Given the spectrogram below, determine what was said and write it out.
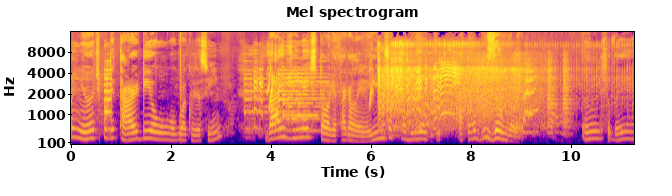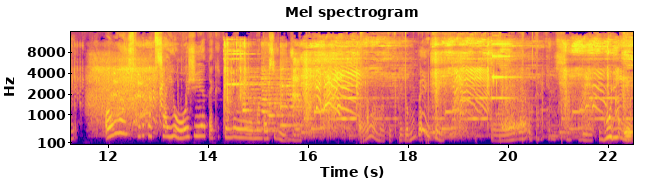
Amanhã, tipo de tarde ou alguma coisa assim, vai vir a história, tá, galera? E já abriu até o busão, galera. Hum, deixa eu ver. Ou a história pode sair hoje, até que quando eu mandar esse vídeo. Oh, mas pegamos bem aqui. Era. O cara quer saber. Figurinha.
